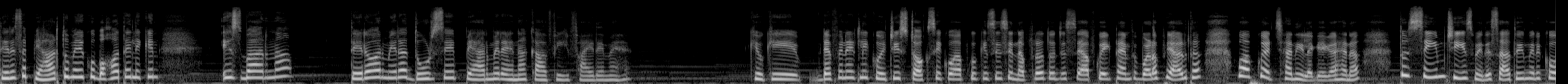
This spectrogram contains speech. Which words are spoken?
तेरे से प्यार तो मेरे को बहुत है, लेकिन इस बार ना, तेरा और मेरा दूर से प्यार में रहना काफ़ी फ़ायदे में है। क्योंकि डेफिनेटली कोई चीज़ टॉक्सिक हो आपको किसी से नफरत हो जिससे आपको एक टाइम पे बड़ा प्यार था वो आपको अच्छा नहीं लगेगा है ना? तो सेम चीज़ मेरे साथ हुई। मेरे को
